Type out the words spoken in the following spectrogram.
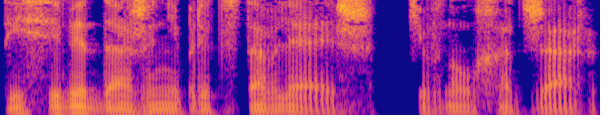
«Ты себе даже не представляешь», — кивнул Хаджар.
